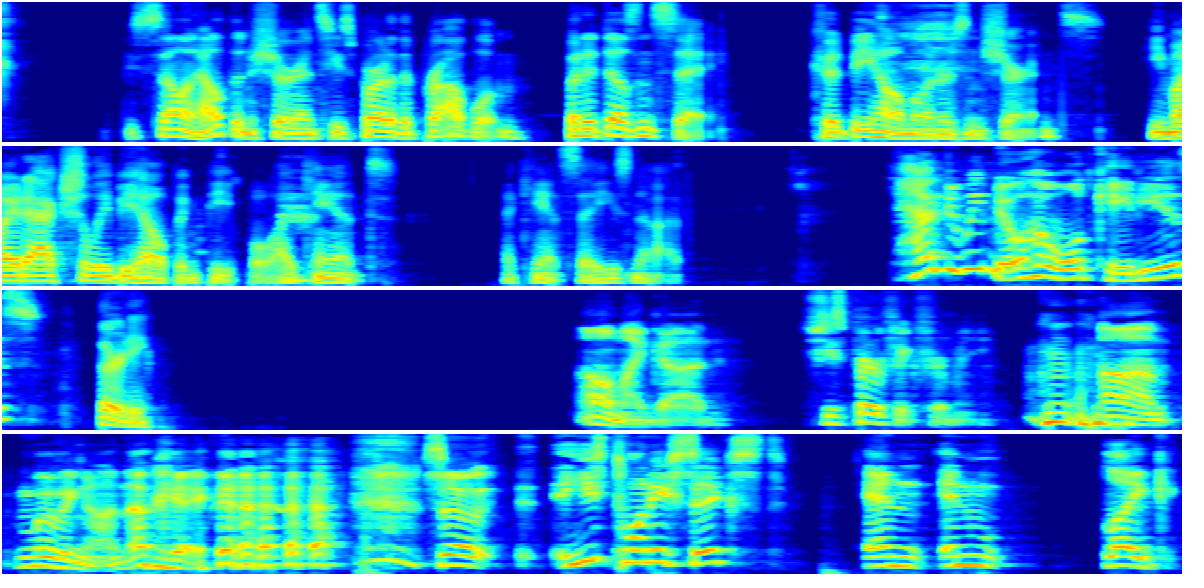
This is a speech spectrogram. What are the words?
if he's selling health insurance, he's part of the problem. But it doesn't say. Could be homeowners insurance. He might actually be helping people. I can't. I can't say he's not. How do we know how old Katie is? Thirty. Oh my god. She's perfect for me. um moving on. Okay. so he's 26 and and like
